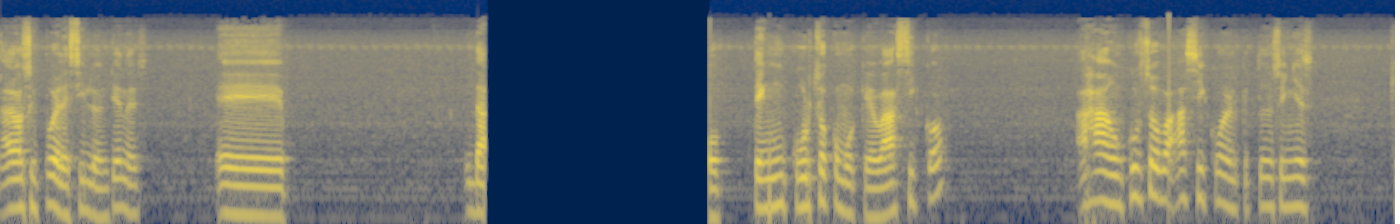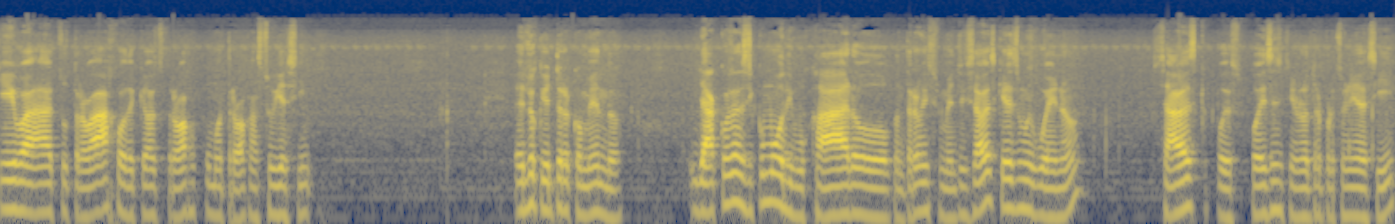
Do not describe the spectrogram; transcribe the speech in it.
algo así por el estilo, ¿entiendes? eh, tengo un curso como que básico. Ajá, un curso básico en el que tú enseñes qué va tu trabajo, de qué va tu trabajo, cómo trabajas tú y así. Es lo que yo te recomiendo. Ya cosas así como dibujar o contar un instrumento. Y sabes que eres muy bueno. Sabes que pues, puedes enseñar a otra persona y así.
